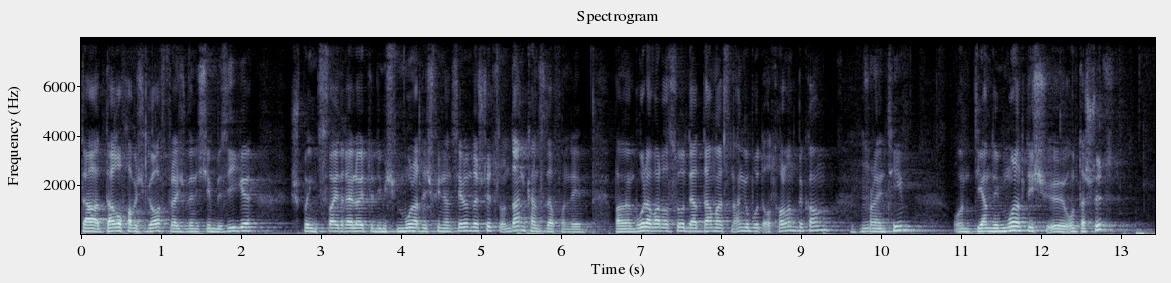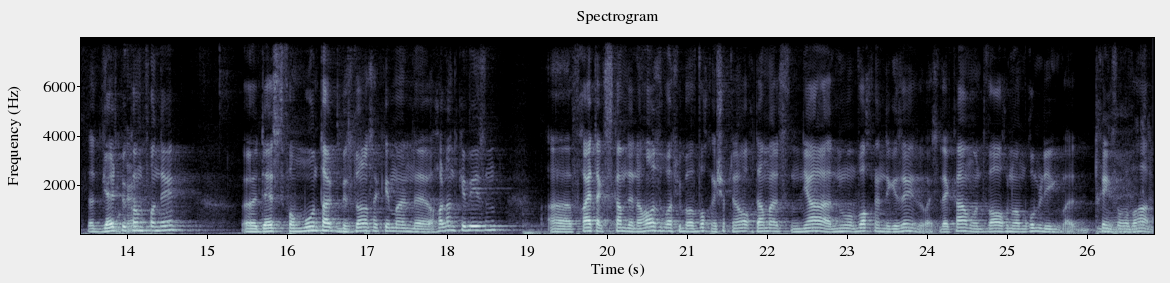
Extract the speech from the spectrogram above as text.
da, darauf habe ich gehofft, vielleicht wenn ich ihn besiege, springen zwei, drei Leute, die mich monatlich finanziell unterstützen und dann kannst du davon leben. Bei meinem Bruder war das so, der hat damals ein Angebot aus Holland bekommen von einem Team und die haben den monatlich äh, unterstützt, der hat Geld Okay. bekommen von denen. Äh, der ist vom Montag bis Donnerstag immer in äh, Holland gewesen. Äh, freitags kam der nach Hause, was über Wochen. Ich habe den auch damals ein Jahr nur am Wochenende gesehen. So, weißt du. Der kam und war auch nur am Rumliegen, weil die Trainingswoche Ja, war hart.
